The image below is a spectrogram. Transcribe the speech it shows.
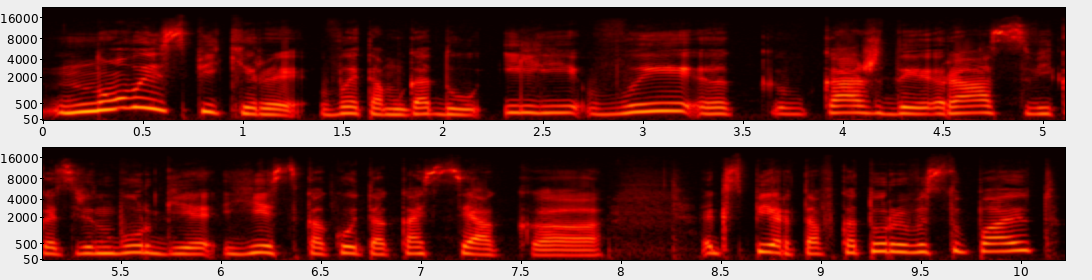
новые спикеры в этом году или вы э, каждый раз в Екатеринбурге есть какой-то костяк э, экспертов, которые выступают,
